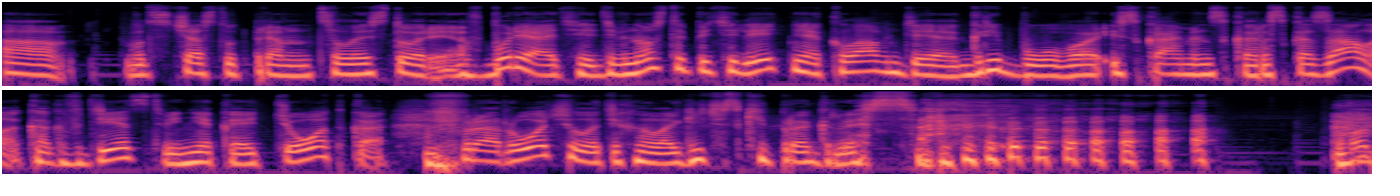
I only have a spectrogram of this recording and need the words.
А, вот сейчас тут прям целая история. В Бурятии 95-летняя Клавдия Грибова из Каменска рассказала, как в детстве некая тетка пророчила технологический прогресс. Вот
